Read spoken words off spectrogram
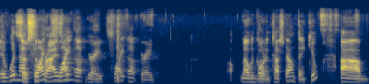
it would not So slight surprise slight me. upgrade, slight upgrade. Melvin Gordon touchdown. Thank you. Um,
